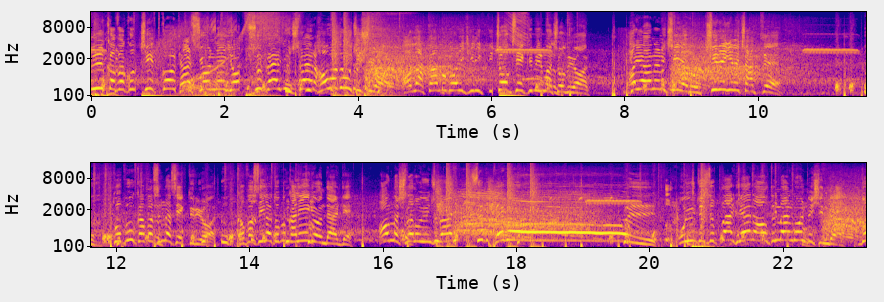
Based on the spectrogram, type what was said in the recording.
Büyük kafa kul çift gol ters yönle yok. Süper güçler havada uçuşuyor. Allah'tan bu gol ikilikti. Çok zevkli bir maç oluyor. Ayağının içiyle vur. Çivi gibi çaktı. Topu kafasında sektiriyor. Kafasıyla topu kaleye gönderdi. Anlaşılan oyuncular süper gol! Oyuncu zıplarken altından gol peşinde. Gol!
